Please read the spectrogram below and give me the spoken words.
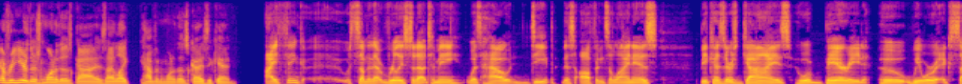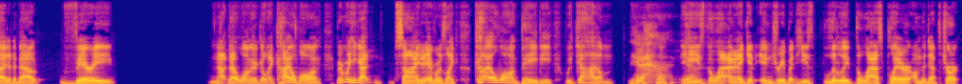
every year there's one of those guys. I like having one of those guys again. I think something that really stood out to me was how deep this offensive line is because there's guys who are buried who we were excited about very not that long ago. Like Kyle Long, remember when he got signed and everyone's like, Kyle Long, baby, we got him. Yeah, yeah. He's the last. I mean, I get injury, but he's literally the last player on the depth chart.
